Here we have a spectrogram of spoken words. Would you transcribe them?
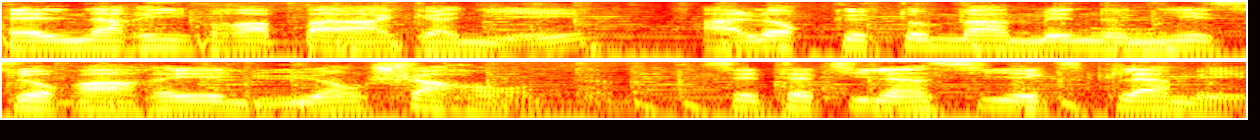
Elle n'arrivera pas à gagner, alors que Thomas Ménonier sera réélu en Charente, s'était-il ainsi exclamé.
